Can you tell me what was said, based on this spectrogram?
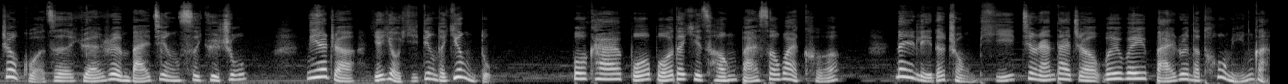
这果子圆润白净似玉珠，捏着也有一定的硬度。剥开薄薄的一层白色外壳，内里的种皮竟然带着微微白润的透明感。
